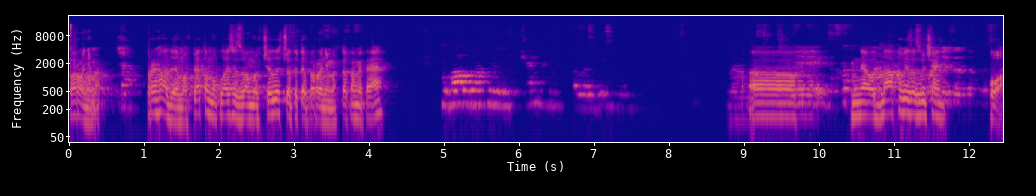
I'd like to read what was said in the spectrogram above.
Пароніми. Пригадуємо, в п'ятому класі з вами вчили, що таке пароніми. Хто пам'ятає? Бува однакові звичайно, але різні. Не однакові зазвичай. О,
